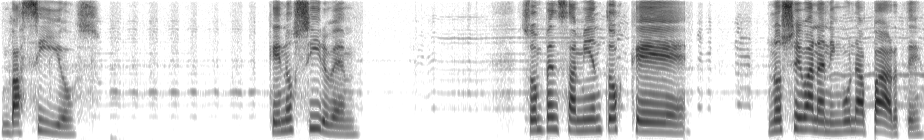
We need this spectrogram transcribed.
vacíos, que no sirven. Son pensamientos que no llevan a ninguna parte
